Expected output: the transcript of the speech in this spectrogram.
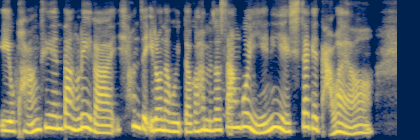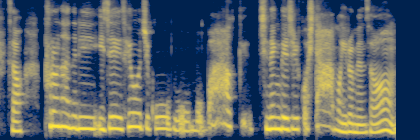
이 황티엔 땅리가 현재 일어나고 있다고 하면서 쌍고 이엔이의 시작에 나와요. 그래서 푸른 하늘이 이제 세워지고 뭐 뭐 막 진행되질 것이다 뭐 이러면서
